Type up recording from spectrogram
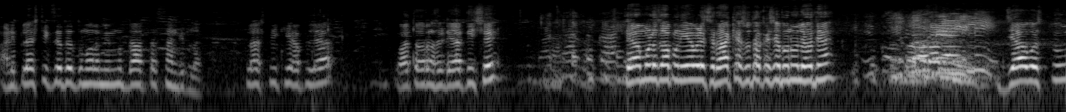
आणि प्लास्टिकचं तर तुम्हाला मी मुद्दा आताच सांगितला. प्लास्टिक हे आपल्या वातावरणासाठी अतिशय त्यामुळेच आपण यावेळेस राख्या सुद्धा कशा बनवल्या होत्या? ज्या वस्तू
